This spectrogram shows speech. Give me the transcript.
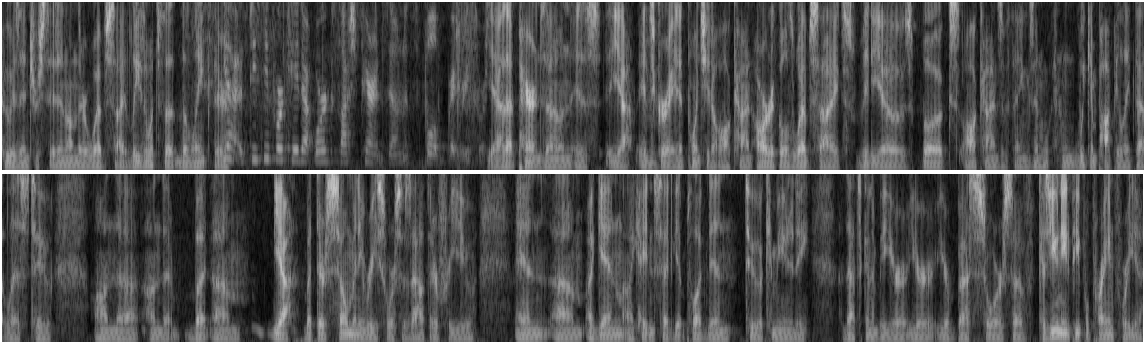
who is interested. And on their website, Lezah, what's the the link there? Yeah, it's dc4k.org slash parent zone. It's full of great resources. Yeah, that parent zone is yeah, it's great. It points you to all kind articles, websites, videos, books, all kinds of things, and, and we can populate that list too on the on the. But um, yeah, but there's so many resources out there for you, and um, again, like Hayden said, get plugged in to a community. That's going to be your your your best source of because you need people praying for you,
